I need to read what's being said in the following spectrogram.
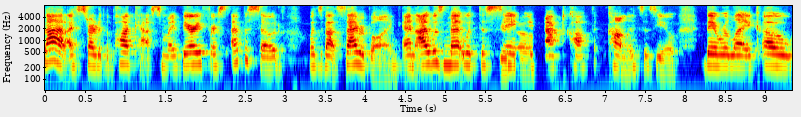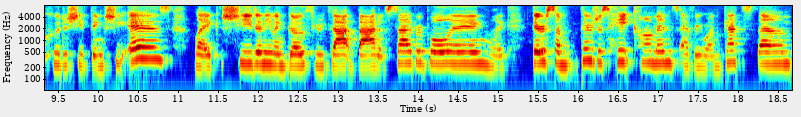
that, I started the podcast. And my very first episode was about cyberbullying. And I was met with the same yeah. exact co- comments as you. They were like, oh, who does she think she is? Like, she didn't even go through that bad of cyberbullying. Like, there's some, they're just hate comments. Everyone gets them.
